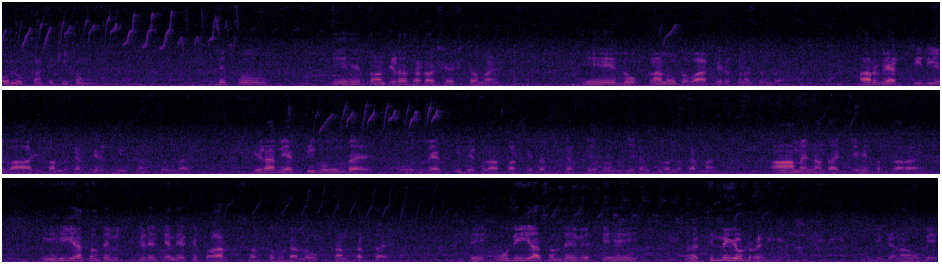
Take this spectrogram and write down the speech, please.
ਹੋਰ ਲੋਕਾਂ ਤੇ ਕੀ ਕਹੋਗੇ ਦੇਖੋ, ਇਹ ਤਾਂ ਜਿਹੜਾ ਸਾਡਾ ਸਿਸਟਮ ਹੈ, ਇਹ ਲੋਕਾਂ ਨੂੰ ਦਬਾ ਕੇ ਰੱਖਣਾ ਚਾਹੁੰਦਾ ਹੈ। ਹਰ ਵਿਅਕਤੀ ਦੀ ਆਵਾਜ਼ ਬੰਦ ਕਰਕੇ ਰੱਖਣੀ ਕੰਮ ਚਾਹੁੰਦਾ ਹੈ। ਜਿਹੜਾ ਵਿਅਕਤੀ ਬੋਲਦਾ ਹੈ, ਉਸ ਵਿਅਕਤੀ ਦੇ ਖਿਲਾਫ ਪਰਚੇ ਦਰਜ ਕਰਕੇ ਉਹਨਾਂ ਨੂੰ ਜੇਲ੍ਹਾਂ 'ਚ ਬੰਦ ਕਰਨਾ ਆਮ ਇਹਨਾਂ ਦਾ ਇੱਕ ਇਹ ਵਰਤਾਰਾ ਹੈ ਇਹੀ ਅਸਲ ਦੇ ਵਿੱਚ ਜਿਹੜੇ ਕਹਿੰਦੇ ਆ ਕਿ ਭਾਰਤ ਸਭ ਤੋਂ ਵੱਡਾ ਲੋਕਤੰਤਰਤਾ ਹੈ ਤੇ ਉਹਦੀ ਅਸਲ ਦੇ ਵਿੱਚ ਇਹ ਖਿੱਲੀ ਉੱਡ ਰਹੀ ਹੈ? ਜੇ, ਕਹਿਣਾ ਹੋਵੇ,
